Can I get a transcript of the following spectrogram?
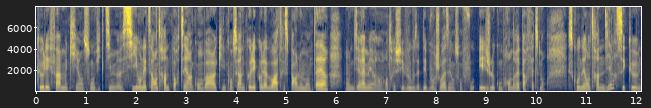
que les femmes qui en sont victimes. Si on était en train de porter un combat qui ne concerne que les collaboratrices parlementaires, on dirait mais euh, rentrez chez vous, vous êtes des bourgeoises et on s'en fout. Et je le comprendrais parfaitement. Ce qu'on est en train de dire, c'est que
